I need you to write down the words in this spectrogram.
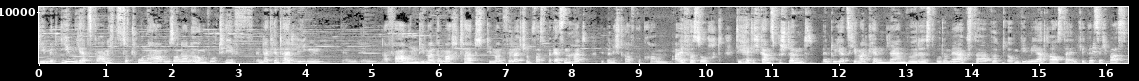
die mit ihm jetzt gar nichts zu tun haben, sondern irgendwo tief in der Kindheit liegen, in, in Erfahrungen, die man gemacht hat, die man vielleicht schon fast vergessen hat. Wie bin ich drauf gekommen? Eifersucht. Die hätte ich ganz bestimmt. Wenn du jetzt jemand kennenlernen würdest, wo du merkst, da wird irgendwie mehr draus, da entwickelt sich was.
